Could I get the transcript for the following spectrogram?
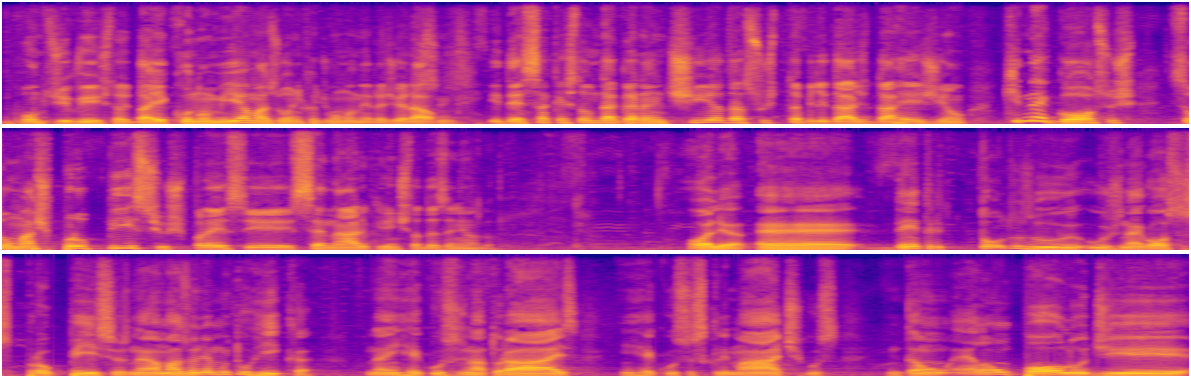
do ponto de vista da economia amazônica de uma maneira geral Sim. e dessa questão da garantia da sustentabilidade da região? Que negócios são mais propícios para esse cenário que a gente está desenhando? Olha, é, dentre todos os negócios propícios, né, a Amazônia é muito rica né, em recursos naturais, em recursos climáticos. Então, ela é um polo de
